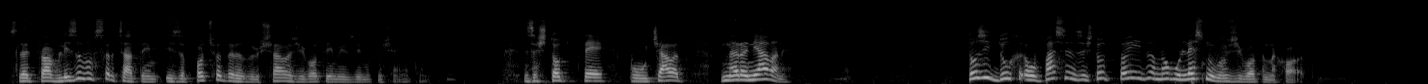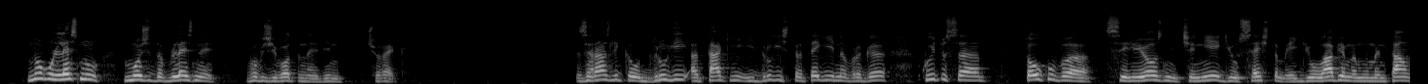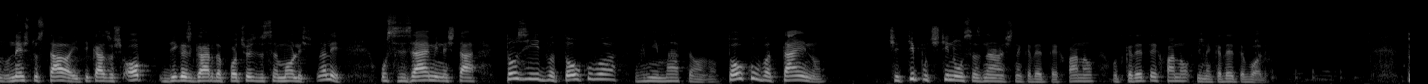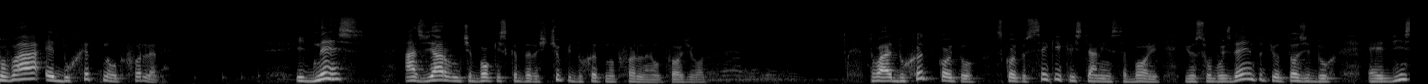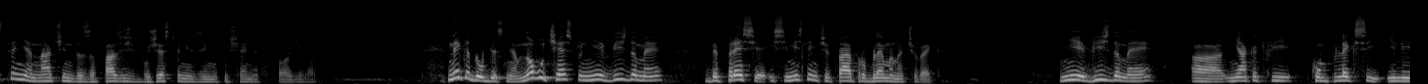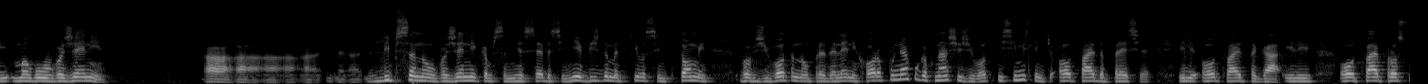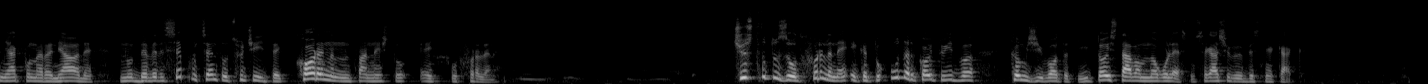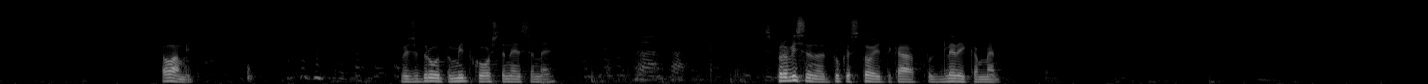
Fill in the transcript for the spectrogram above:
След това влиза в сърцата им и започва да разрушава живота им и взаимоотношенията им. Защото те получават нараняване. Този дух е опасен, защото той идва много лесно в живота на хората. Много лесно може да влезне в живота на един човек. За разлика от други атаки и други стратегии на врага, които са толкова сериозни, че ние ги усещаме и ги улавяме моментално. Нещо става и ти казваш, оп, дигаш гарда, почваш да се молиш. Нали? Осезаеми неща. Този идва толкова внимателно, толкова тайно, че ти почти не осъзнаваш на къде те е хванал, откъде те е хванал и на къде те води. Това е духът на отхвърляне. И днес аз вярвам, че Бог иска да разчупи духът на отхвърляне от твоя живот. Това е духът, който, с който всеки християнин се бори. И освобождението ти от този дух е единствения начин да запазиш божествени взаимоотношения в твоя живот. Нека да обясня. Много често ние виждаме депресия и си мислим, че това е проблема на човека. Ние виждаме а, някакви комплекси или малоуважение а, а, а, липса на уважение към самия себе си. Ние виждаме такива симптоми в живота на определени хора, понякога в нашия живот и си мислим, че о, това е депресия, или о, това е тъга, или о, това е просто някакво нараняване. Но 90% от случаите корена на това нещо е отхвърляне. Чувството за отхвърляне е като удар, който идва към живота ти. И той става много лесно. Сега ще ви обясня как. Ела, Митко. Между другото, Митко още не е семен. Справи се на тук, стои така, гледай към мен.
